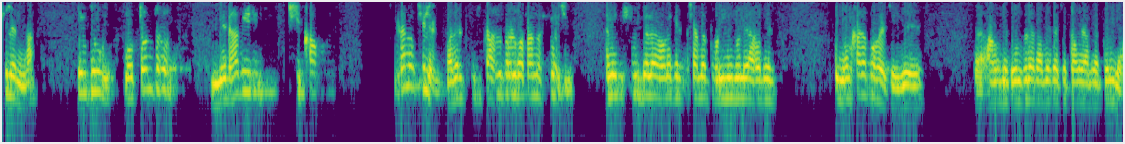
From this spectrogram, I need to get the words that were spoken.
ছিলেন না, কিন্তু অত্যন্ত মেধাবী শিক্ষক সেখানেও ছিলেন, তাদের কারণ কথা আমরা শুনেছি। আমি বিশ্ববিদ্যালয়ে অনেকের কাছে আমরা পড়িনি বলে আমাদের মন খারাপও হয়েছে যে আমাদের বন্ধুরা তাদের কাছে পড়ে আমরা করি না।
